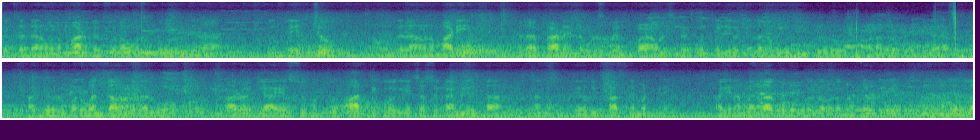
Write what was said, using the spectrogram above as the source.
ರಕ್ತದಾನವನ್ನು ಮಾಡಬೇಕು. ನಾವು ಒಂದು ನೂರು ಜನಕ್ಕಿಂತ ಹೆಚ್ಚು ರಕ್ತದಾನವನ್ನು ಮಾಡಿ, ಎಲ್ಲ ಪ್ರಾಣದಿಂದ ಉಳಿಸ್ಬೇಕು, ಪ್ರಾಣ ಉಳಿಸ್ಬೇಕು ಅಂತೇಳಿ ಇವತ್ತೆಲ್ಲ ನಮ್ಮ ಯುವತಿ ಮಿತ್ರರು ಪಣ ತೊಟ್ಟು ನಿಂತಿದ್ದಾರೆ. ಆ ದೇವರು ಭಗವಂತ ಅವರೆಲ್ಲರಿಗೂ ಆರೋಗ್ಯ, ಆಯಸ್ಸು ಮತ್ತು ಆರ್ಥಿಕವಾಗಿ ಯಶಸ್ಸು ಕಾಣಲಿ ಅಂತ ನಾನು ದೇವರಿಗೆ ಪ್ರಾರ್ಥನೆ ಮಾಡ್ತೀನಿ. ಹಾಗೆ ನಮ್ಮ ಎಲ್ಲ ಗ್ರಾಮದ ಮುಖಂಡರಿಗೆ ಎಲ್ಲ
